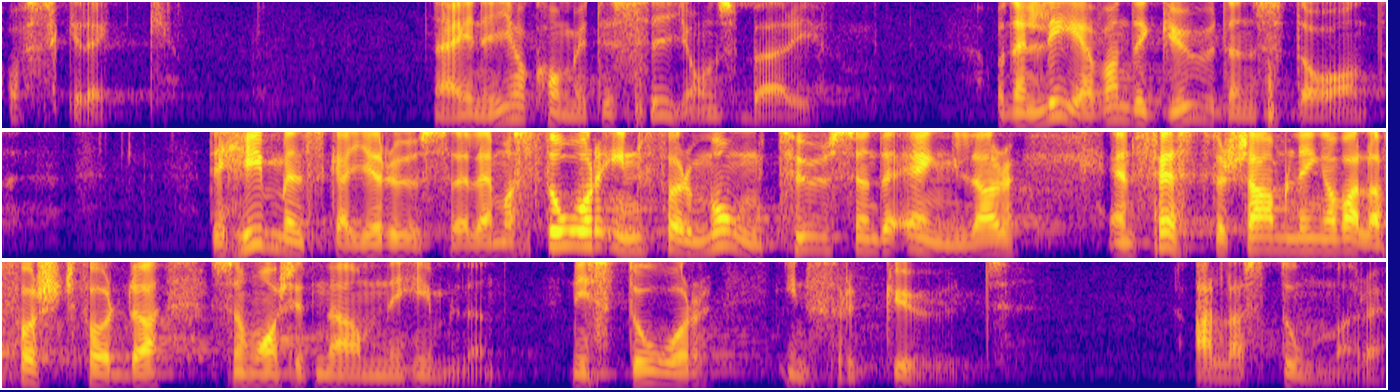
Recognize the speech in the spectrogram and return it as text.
av skräck. Nej, ni har kommit till Sions berg och den levande Gudens stad, det himmelska Jerusalem och står inför mångtusende änglar, en festförsamling av alla förstfödda som har sitt namn i himlen. Ni står inför Gud, allas domare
